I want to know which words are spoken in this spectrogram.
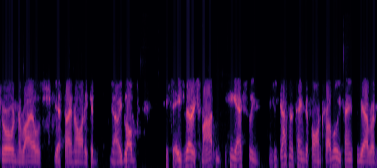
drawing the rails yesterday night, he could you know he lobbed. He's, he's very smart. He actually he doesn't seem to find trouble. He seems to be able to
